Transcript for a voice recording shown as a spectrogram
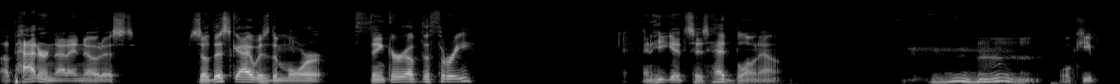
a, a pattern that I noticed. So this guy was the more thinker of the three, and he gets his head blown out. Mm. We'll keep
